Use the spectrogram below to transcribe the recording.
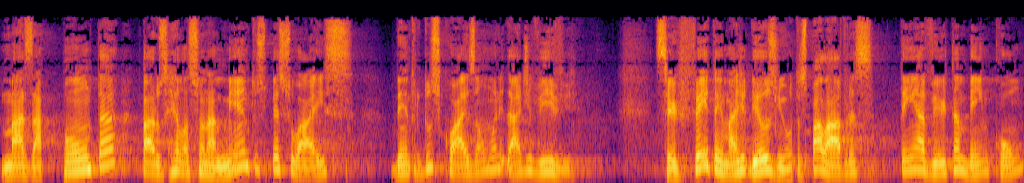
mas aponta para os relacionamentos pessoais dentro dos quais a humanidade vive. Ser feito à imagem de Deus, em outras palavras, tem a ver também com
